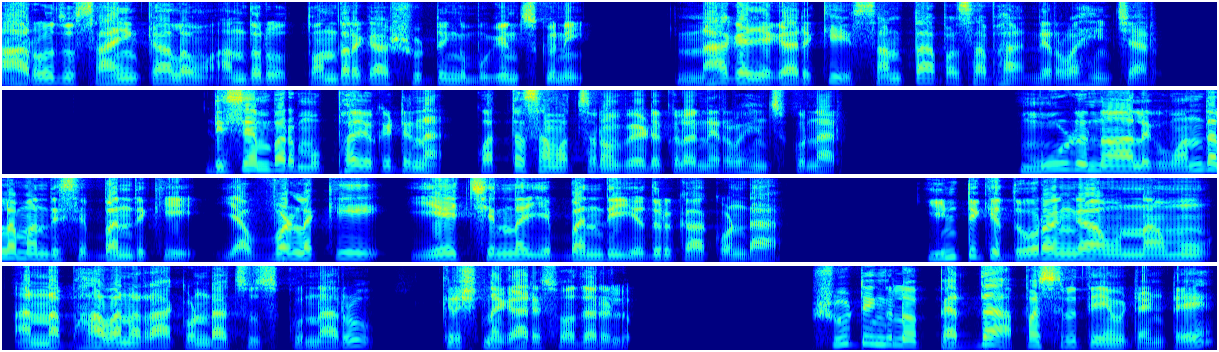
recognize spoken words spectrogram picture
ఆ రోజు సాయంకాలం అందరూ తొందరగా షూటింగ్ ముగించుకుని నాగయ్య గారికి సంతాప సభ నిర్వహించారు. డిసెంబర్ ముప్పై ఒకటిన కొత్త సంవత్సరం వేడుకలు నిర్వహించుకున్నారు. మూడు నాలుగు వందల మంది సిబ్బందికి ఎవ్వళ్ళకీ ఏ చిన్న ఇబ్బంది ఎదురుకాకుండా ఇంటికి దూరంగా ఉన్నాము అన్న భావన రాకుండా చూసుకున్నారు కృష్ణగారి సోదరులు. షూటింగులో పెద్ద అపశృతి ఏమిటంటే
